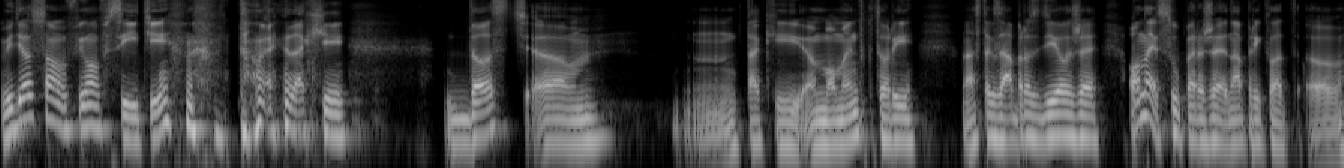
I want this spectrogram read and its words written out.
videl som film v síti. to je taký dosť um, taký moment, ktorý nás tak zabrzdil, že ono je super, že napríklad uh,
